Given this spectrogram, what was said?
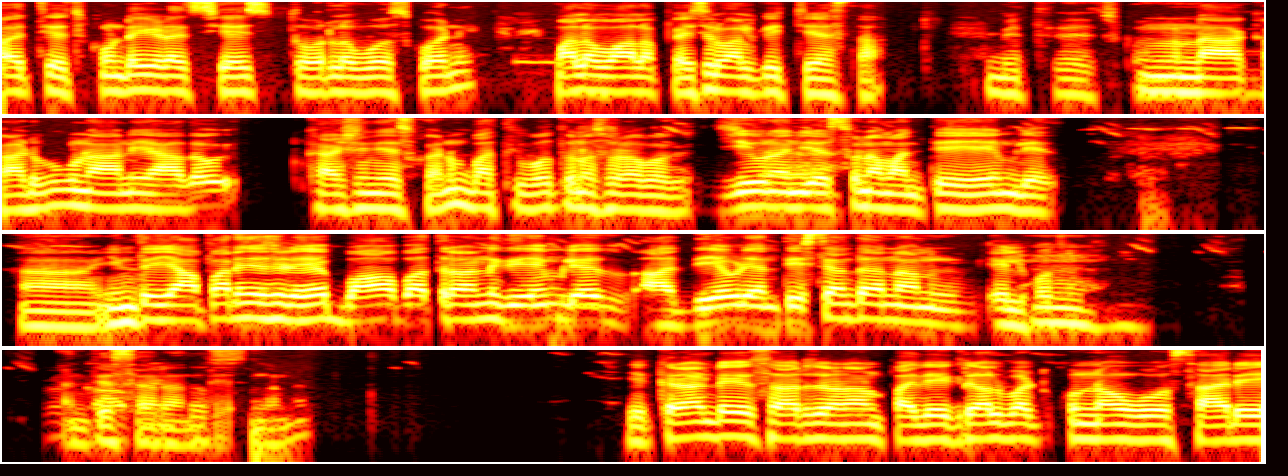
పది తెచ్చుకుంటే ఇక్కడ చేసి తోటలో పోసుకొని మళ్ళీ వాళ్ళ పైసలు వాళ్ళకి ఇచ్చేస్తా. నా కడుపుకు నాన్న యాదవ్ కాషన్ చేసుకొని బతికిపోతున్నా చూడబాగా జీవనం చేస్తున్నాం అంతే ఏం లేదు. ఇంత వ్యాపారం చేసాడు ఏ బావ బతరానికి ఏం లేదు. ఆ దేవుడు ఎంత ఇస్తే అంత నన్ను వెళ్ళిపోతాను అంతే సార్ అంతే. ఎకరా అంటే సార్ చూడండి పది ఎకరాలు పట్టుకున్నాం ఓసారి.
